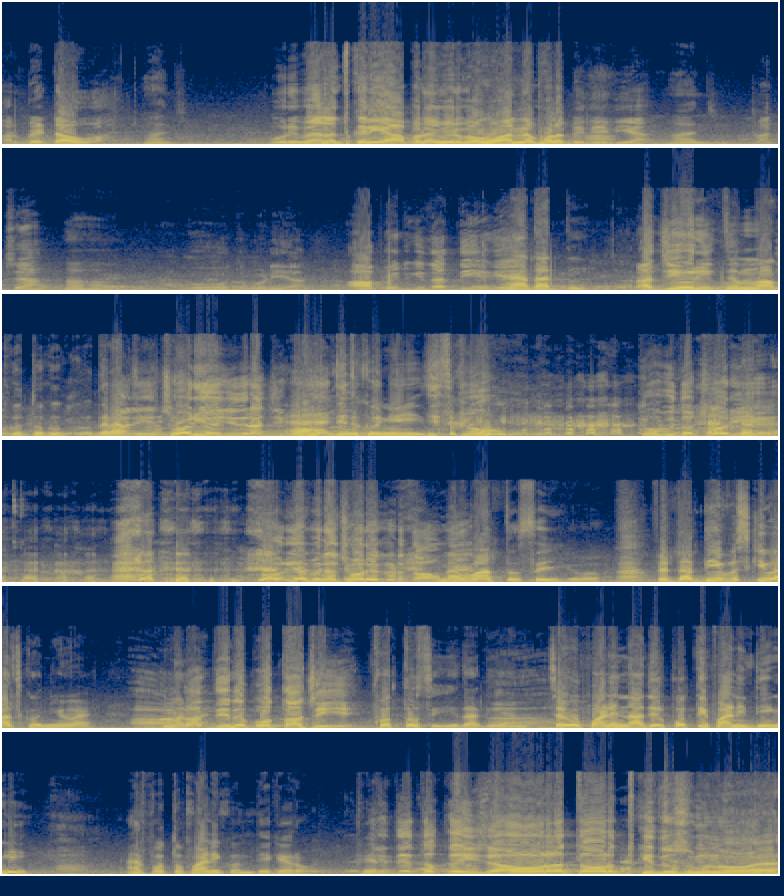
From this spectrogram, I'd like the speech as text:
और बेटा हुआ? हाँ जी। पूरी मेहनत करी आपने फिर भगवान ने फल भी दे दिया। हाँ जी। अच्छा? हाँ हाँ। बहुत बढ़िया। आप इनकी दादी है हाँ क्या दादी। राज़ी हो रही जम्मा को तो अरे ये छोरी हो जी राज़ी को जिद को नहीं जिद क्यों? तू भी तो छोरी है। हैं? छोरी है बिना छोरे करता हूँ ना बात तो सही हो। फिर दादी बस की बात को नहीं हुआ हाँ, दादी ने पोता चाहिए। पोतो सही है। दादी चाहे वो पानी ना दे पोती पानी देंगी और पोतो पानी कौन देखे रो फिर। सीधे तो कही जाओ औरत औरत की दुश्मन हो है?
